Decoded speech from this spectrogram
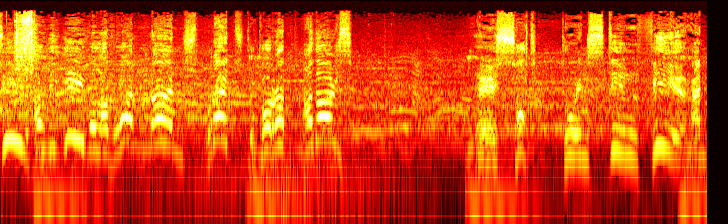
See how the evil of one man spreads to corrupt others? They sought to instill fear and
